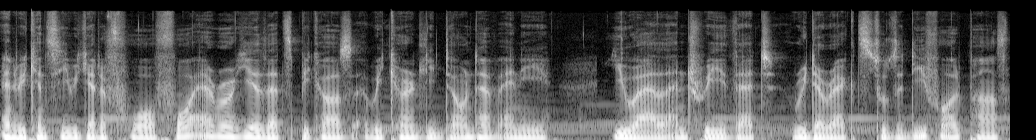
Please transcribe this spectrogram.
And we can see we get a 404 error here. That's because we currently don't have any URL entry that redirects to the default path.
